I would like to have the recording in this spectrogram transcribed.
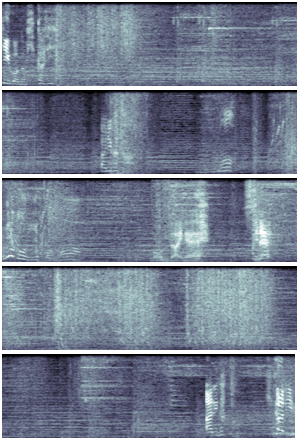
庇護の光ありがとう。などれがいいかな。問題ねえ。死ねありがとう。光よ。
